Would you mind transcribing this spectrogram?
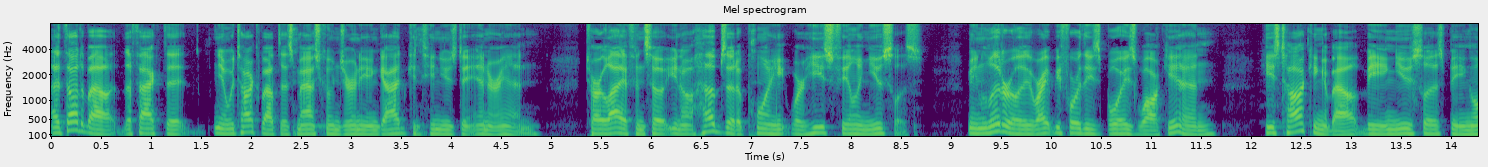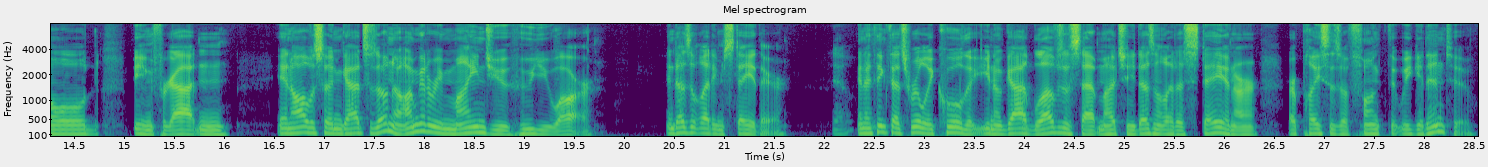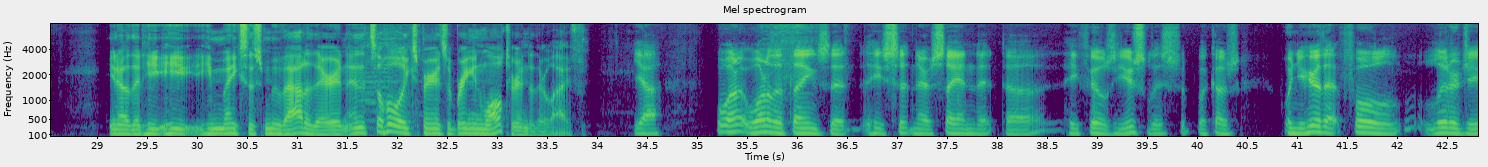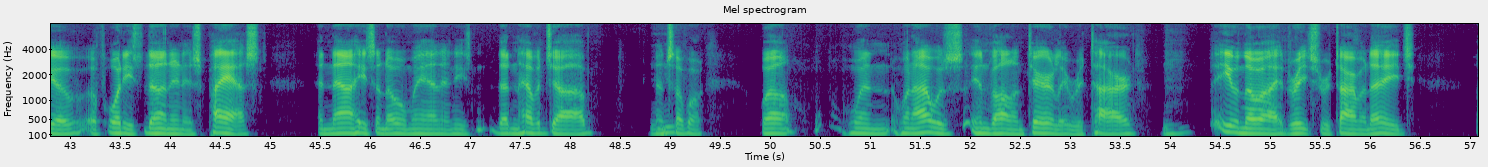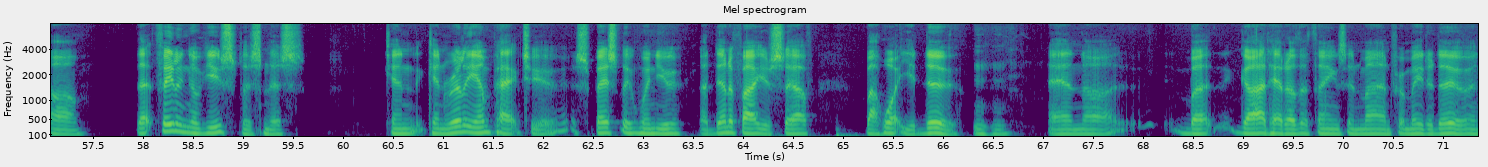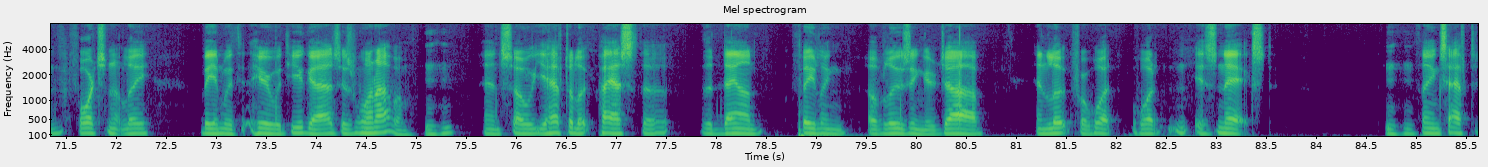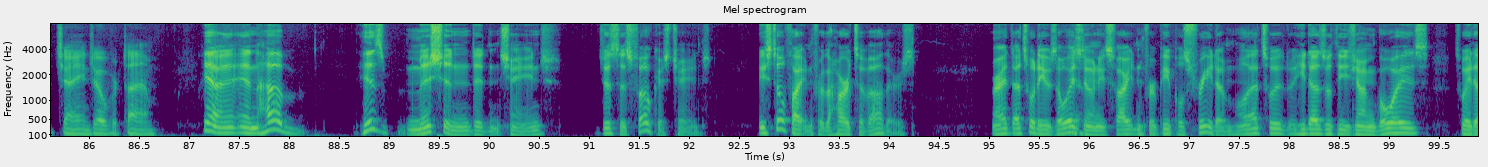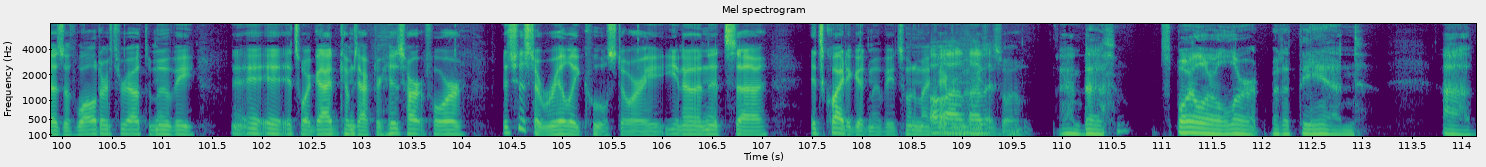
I thought about the fact that, you know, we talk about this masculine journey and God continues to enter in to our life. And so, you know, Hub's at a point where he's feeling useless. I mean, literally, right before these boys walk in, he's talking about being useless, being old, being forgotten. And all of a sudden, God says, Oh, no, I'm going to remind you who you are, and doesn't let him stay there. Yeah. And I think that's really cool that, you know, God loves us that much. He doesn't let us stay in our, our places of funk that we get into. You know, that he, he, he makes us move out of there. And, and it's a whole experience of bringing Walter into their life. Yeah. One, one of the things that he's sitting there saying that uh, he feels useless because when you hear that full liturgy of, of what he's done in his past, and now he's an old man and he doesn't have a job and Mhm. so forth. Well, when when I was involuntarily retired, even though I had reached retirement age, um, that feeling of uselessness can can really impact you, especially when you identify yourself by what you do. Mhm. And uh, but God had other things in mind for me to do, and fortunately, being with here with you guys is one of them. Mhm. And so you have to look past the the down feeling of losing your job and look for what what is next. Mhm. Things have to change over time. Yeah, and and Hub, his mission didn't change, just his focus changed. He's still fighting for the hearts of others, right? That's what he was always doing. He's fighting for people's freedom. Well, that's what he does with these young boys. That's what he does with Walter throughout the movie. I- I- it's what God comes after his heart for. It's just a really cool story, you know, and it's uh, it's quite a good movie. It's one of my Oh, favorite I love movies it. as well. And uh, spoiler alert, but at the end, uh,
